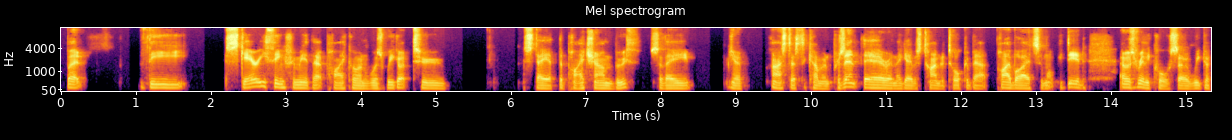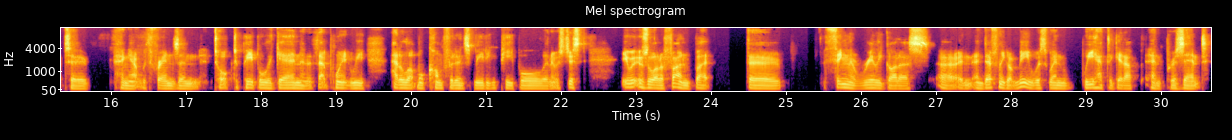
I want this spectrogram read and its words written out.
but the scary thing for me at that PyCon was we got to stay at the PyCharm booth. So they, you know, asked us to come and present there and they gave us time to talk about PyBites and what we did. It was really cool. So we got to hang out with friends and talk to people again. And at that point, we had a lot more confidence meeting people. And it was just, it was a lot of fun. But the thing that really got us uh, and, and definitely got me was when we had to get up and present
